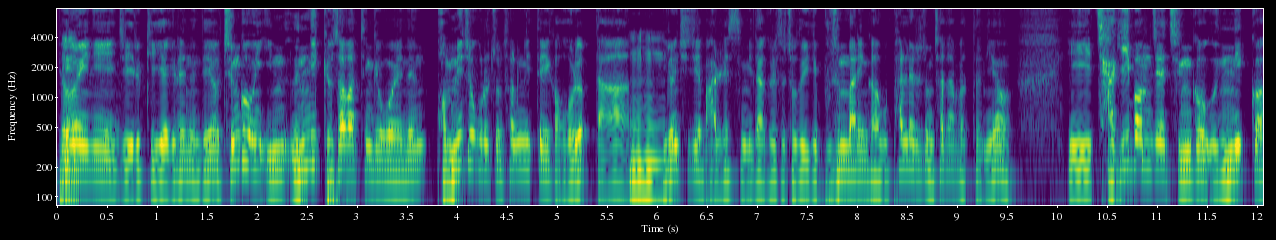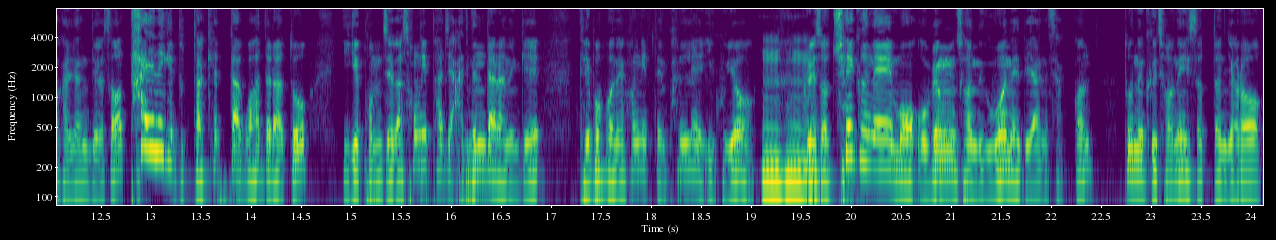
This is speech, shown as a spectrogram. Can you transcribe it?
변호인이 네. 이제 이렇게 이야기를 했는데요. 증거 은닉 교사 같은 경우에는 법리적으로 좀 성립되기가 어렵다 음흠. 이런 취지의 말을 했습니다. 그래서 저도 이게 무슨 말인가 하고 판례를 좀 찾아봤더니요. 이 자기 범죄 증거 은닉과 관련되어서 타인에게 부탁했다고 하더라도 이게 범죄가 성립하지 않는다라는 게 대법원에 확립된 판례이고요. 음흠. 그래서 최근에 뭐 오병윤 전 의원에 대한 사건 또는 그 전에 있었던 여러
